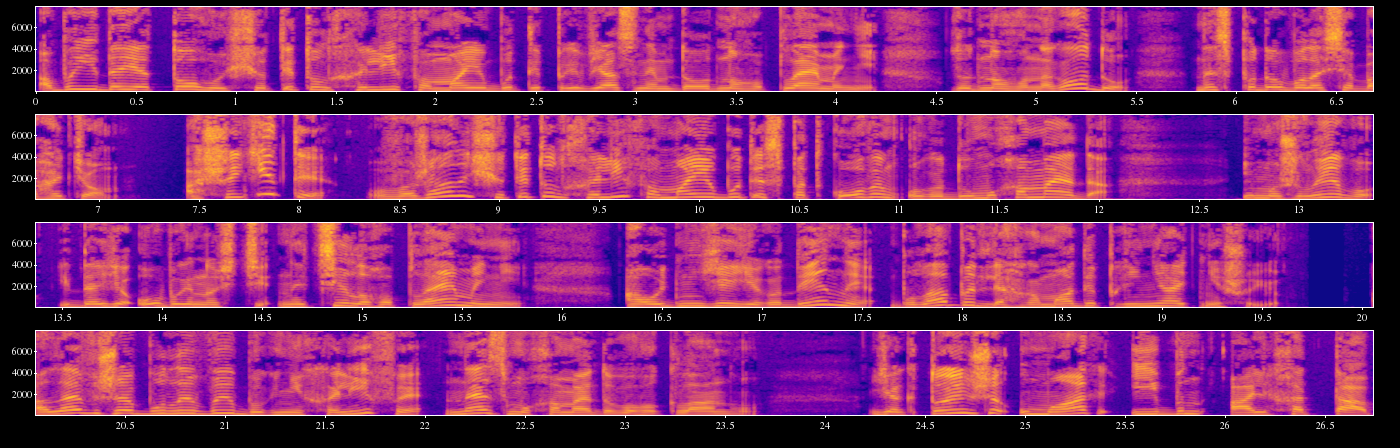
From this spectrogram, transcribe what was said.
аби ідея того, що титул халіфа має бути прив'язаним до одного племені з одного народу, не сподобалася багатьом. А шиїти вважали, що титул халіфа має бути спадковим у роду Мухаммеда, і, можливо, ідея обраності не цілого племені, а однієї родини була би для громади прийнятнішою. Але вже були виборні халіфи не з Мухамедового клану, як той же Умар ібн Аль-Хаттаб,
